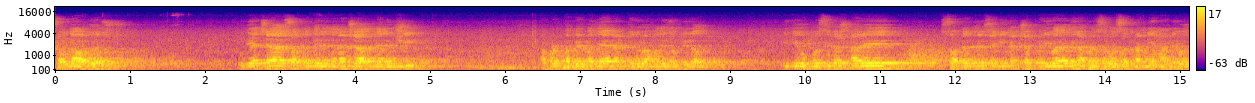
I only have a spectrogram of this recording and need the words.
चौदा ऑगस्ट उद्याच्या स्वातंत्र्य दिनाच्या आदल्या दिवशी आपण पनवेलमध्ये नाट्यगृहामध्ये जमलेलो इथे उपस्थित असणारे स्वातंत्र्य सैनिकांच्या परिवारातील आपण सर्व सन्माननीय मान्यवर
